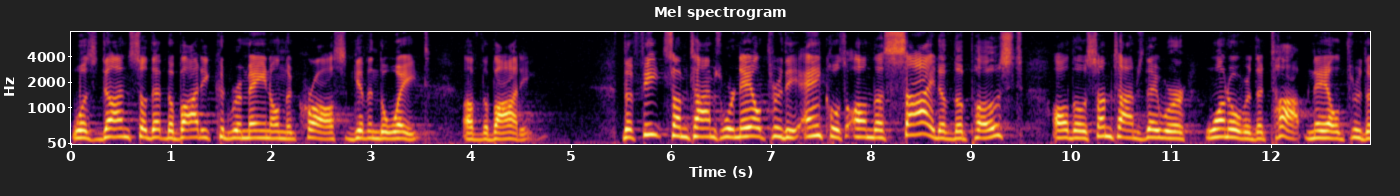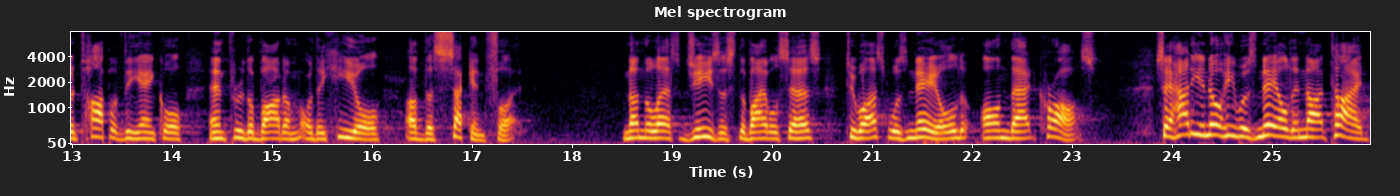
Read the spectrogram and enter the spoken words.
was done so that the body could remain on the cross given the weight of the body. The feet sometimes were nailed through the ankles on the side of the post, although sometimes they were one over the top, nailed through the top of the ankle and through the bottom or the heel of the second foot. Nonetheless, Jesus, the Bible says to us, was nailed on that cross. Say, how do you know he was nailed and not tied?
